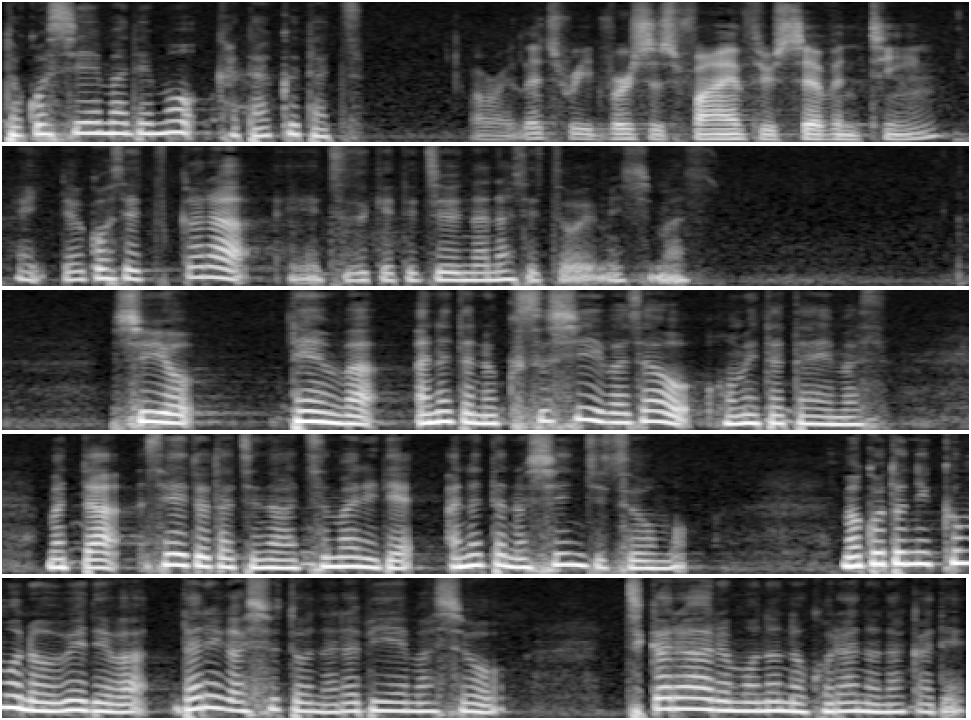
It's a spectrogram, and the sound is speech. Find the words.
常しえまでも固く立つ All right, let's read verses 5 through 17. はい、では5節から、えー続けて17節をお読みします。主よ、天はあなたの苦しい技を褒めたたえます。また、生徒たちの集まりであなたの真実をも。誠に雲の上では誰が主と並び得ましょう。力ある者の子らの中で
